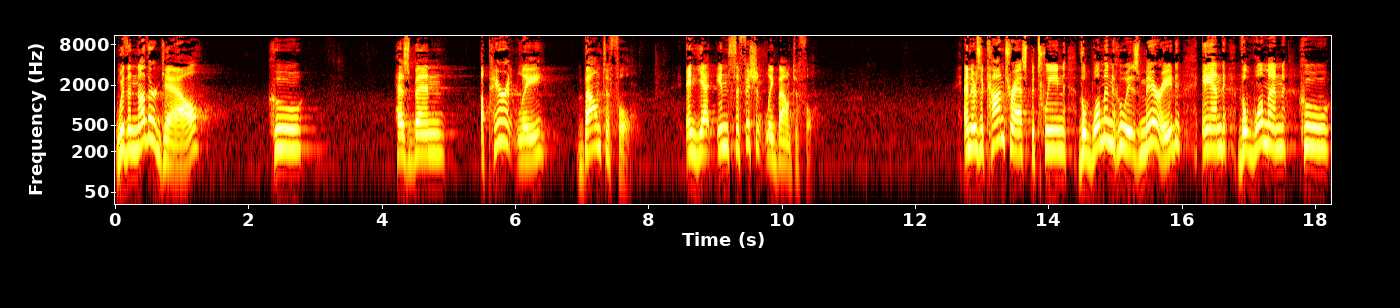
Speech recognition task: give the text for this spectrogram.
with another gal who has been apparently bountiful and yet insufficiently bountiful. And there's a contrast between the woman who is married and the woman who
